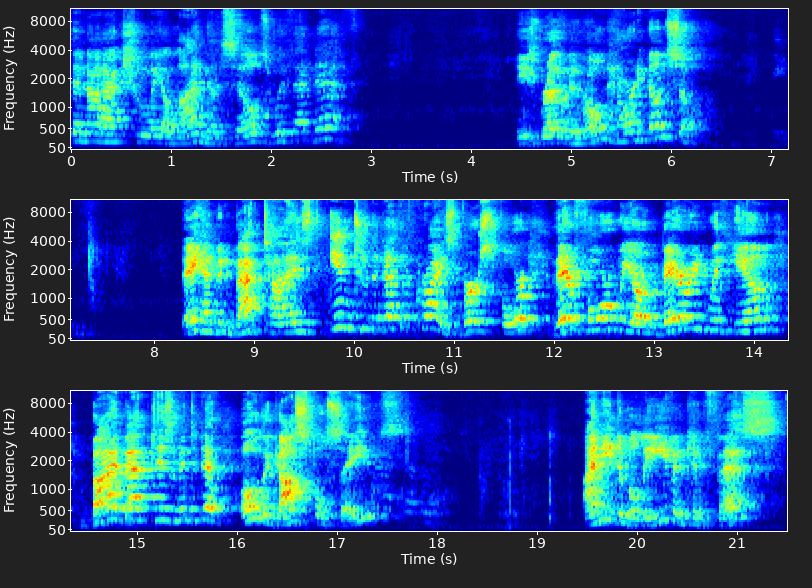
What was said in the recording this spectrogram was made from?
then not actually align themselves with that death. These brethren in Rome had already done so. They had been baptized into the death of Christ. Verse 4 Therefore we are buried with him by baptism into death. Oh, the gospel saves. I need to believe and confess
